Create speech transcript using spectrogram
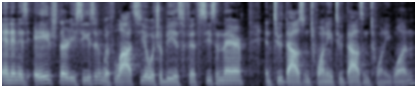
And in his age 30 season with Lazio, which would be his fifth season there in 2020 2021,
